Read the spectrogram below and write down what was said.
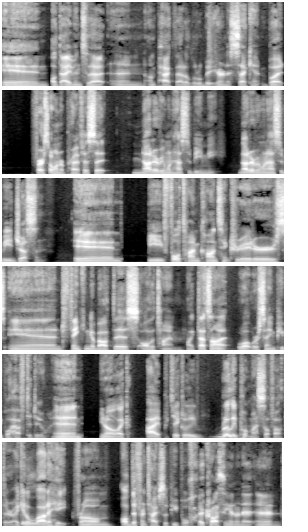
And I'll dive into that and unpack that a little bit here in a second. But first, I want to preface that not everyone has to be me. Not everyone has to be Justin and be full time content creators and thinking about this all the time. Like, that's not what we're saying people have to do. And, you know, like, I particularly really put myself out there. I get a lot of hate from all different types of people across the internet. And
